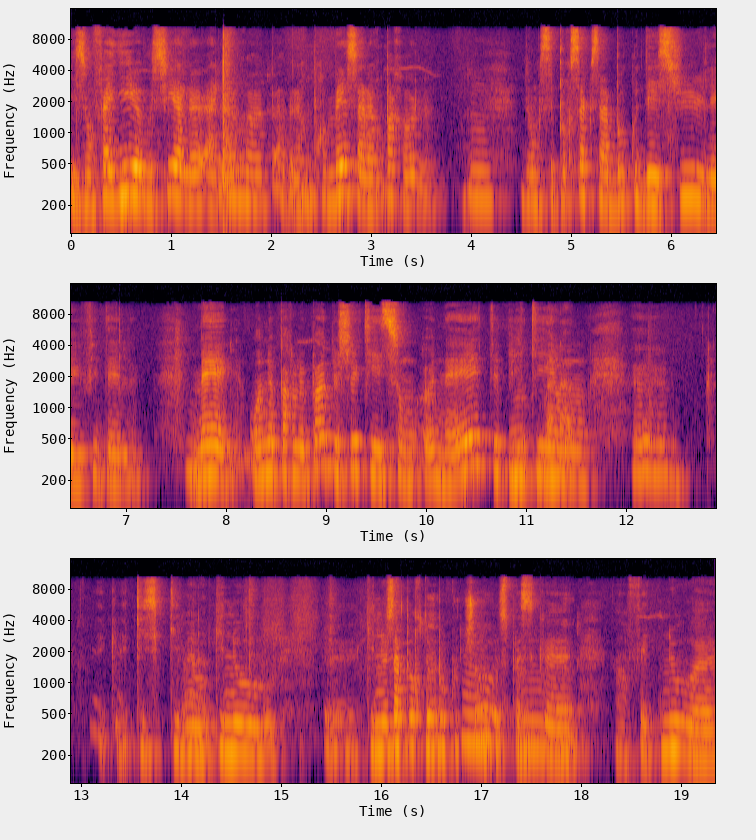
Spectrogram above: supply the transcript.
ils ont failli aussi à, leur, à, leur, euh, à leurs promesses, à leurs paroles. Mm. Donc c'est pour ça que ça a beaucoup déçu les fidèles. Mais on ne parle pas de ceux qui sont honnêtes et puis Mm, qui voilà. ont euh, qui, qui Voilà. nous qui nous qui nous apportent Mm, beaucoup de mm, choses parce mm, que en fait nous euh,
